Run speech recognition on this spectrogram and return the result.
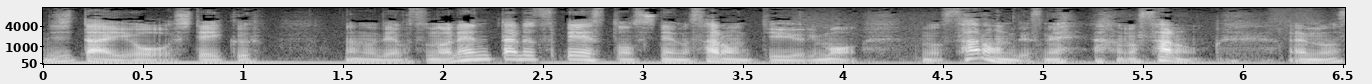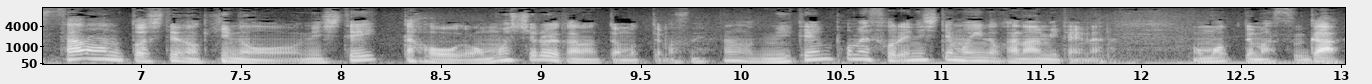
自体をしていく。なので、そのレンタルスペースとしてのサロンっていうよりも、そのサロンですね。あの、サロン。あの、サロンとしての機能にしていった方が面白いかなって思ってますね。なので、2店舗目それにしてもいいのかな、みたいな、思ってますが、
